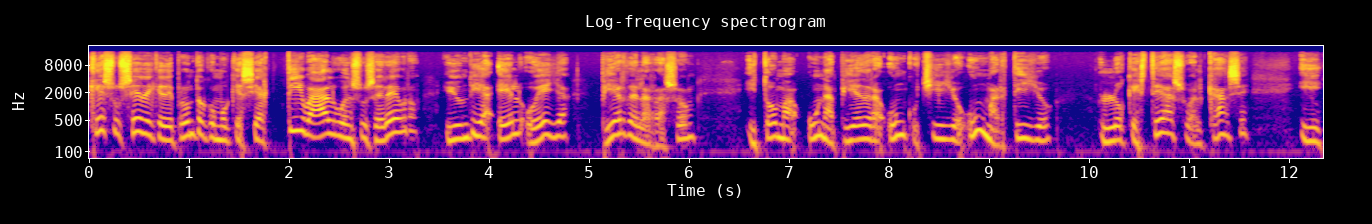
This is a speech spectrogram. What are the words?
¿Qué sucede? Que de pronto como que se activa algo en su cerebro y un día él o ella pierde la razón y toma una piedra, un cuchillo, un martillo, lo que esté a su alcance y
